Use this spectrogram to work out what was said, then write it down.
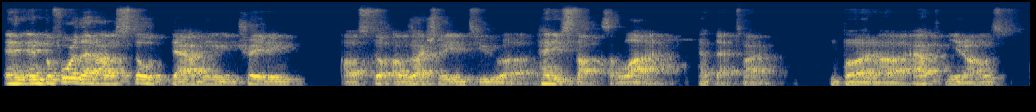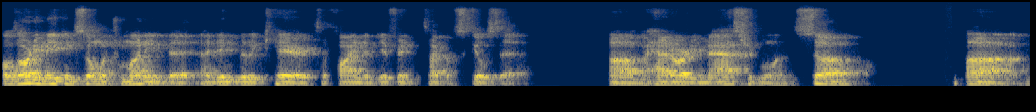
and, and before that, I was still dabbling in trading. I was still, I was actually into uh, penny stocks a lot at that time. But uh, after, you know, I was I was already making so much money that I didn't really care to find a different type of skill set. Um, I had already mastered one. So uh,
